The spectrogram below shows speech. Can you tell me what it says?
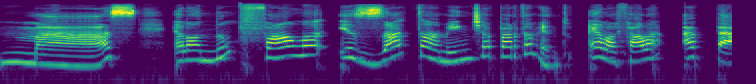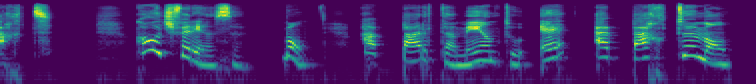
Mas ela não fala exatamente apartamento, ela fala apart. Qual a diferença? Bom, apartamento é appartement.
